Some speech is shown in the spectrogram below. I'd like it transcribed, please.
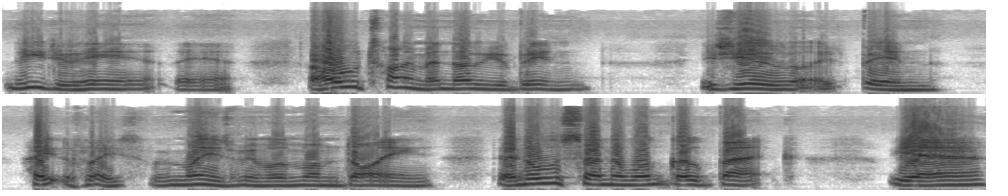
need you here, there. The whole time I know you've been, is you, it's been. Hate the place. Reminds me of my mum dying. Then all of a sudden I won't go back. Yeah,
